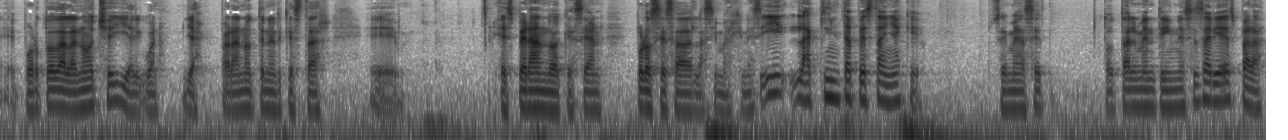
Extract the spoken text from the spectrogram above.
eh, por toda la noche y bueno, ya, para no tener que estar esperando a que sean procesadas las imágenes. Y la quinta pestaña que se me hace totalmente innecesaria es para,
